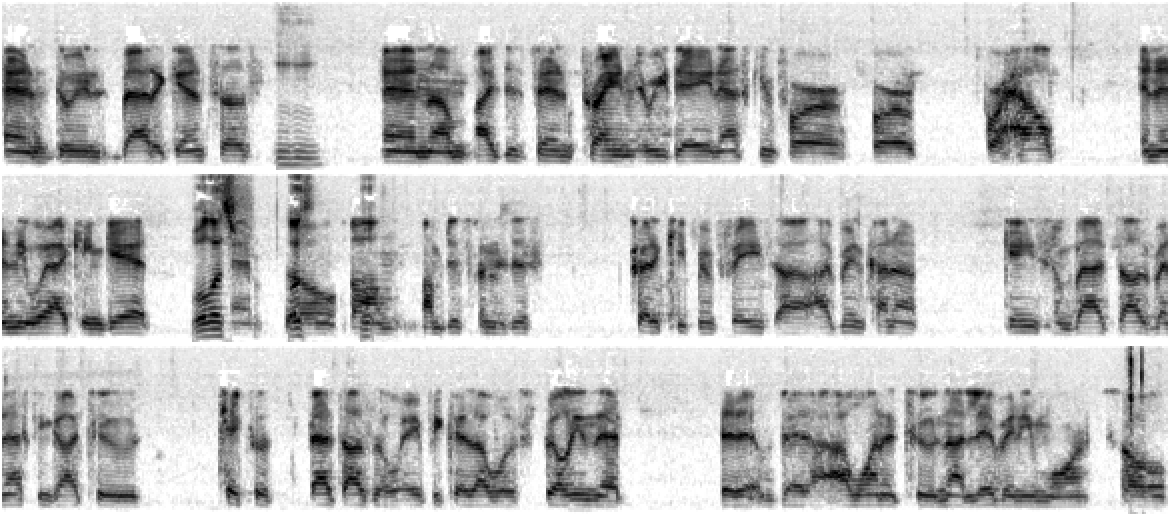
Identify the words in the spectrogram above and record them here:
and doing bad against us. Mm-hmm. And um, I've just been praying every day and asking for for for help in any way I can get. Well, let's. And so let's, um, I'm just going to just try to keep in faith. Uh, I've been kind of getting some bad thoughts. I've been asking God to take the bad thoughts away because I was feeling that that that I wanted to not live anymore. So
